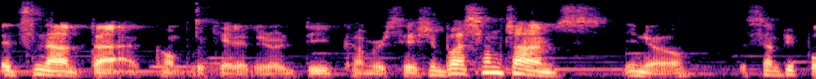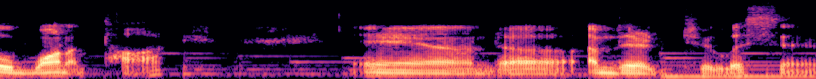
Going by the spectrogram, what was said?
It's not that complicated or deep conversation, but sometimes, you know, some people want to talk, and uh, I'm there to listen,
